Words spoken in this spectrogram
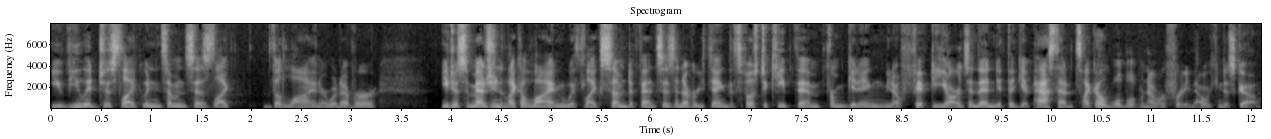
you view it just like when someone says like the line or whatever. You just imagine it like a line with like some defenses and everything that's supposed to keep them from getting you know 50 yards, and then if they get past that, it's like oh well, well now we're free, now we can just go.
